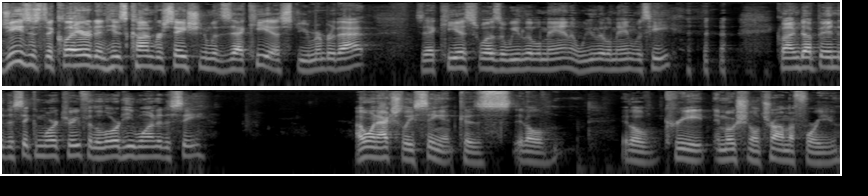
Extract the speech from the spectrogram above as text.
Jesus declared in his conversation with Zacchaeus, do you remember that? Zacchaeus was a wee little man, a wee little man was he. Climbed up into the sycamore tree for the Lord he wanted to see. I won't actually sing it because it'll it'll create emotional trauma for you.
